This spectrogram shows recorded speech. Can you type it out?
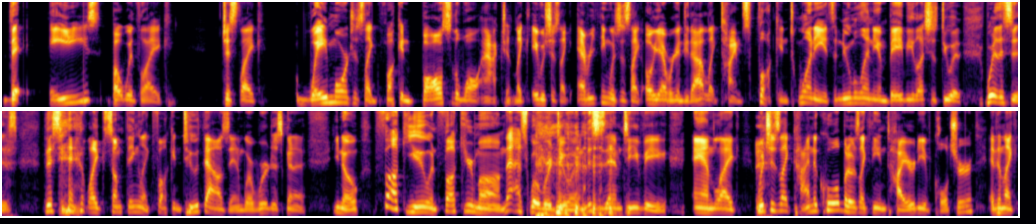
the 80s, but with like just like way more just like fucking balls to the wall action. Like it was just like everything was just like, oh yeah, we're gonna do that like times fucking 20. It's a new millennium, baby. Let's just do it where this is. This like something like fucking 2000 where we're just gonna, you know, fuck you and fuck your mom. That's what we're doing. this is MTV. And like, which is like kind of cool, but it was like the entirety of culture. And then like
